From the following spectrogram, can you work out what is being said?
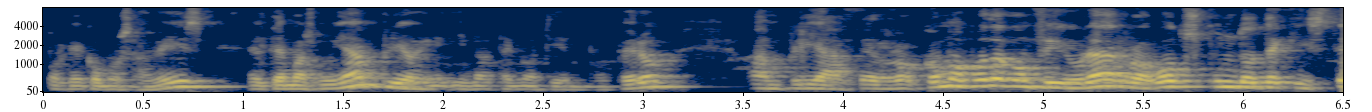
porque, como sabéis, el tema es muy amplio y, no tengo tiempo, pero ampliad. ¿Cómo puedo configurar robots.txt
